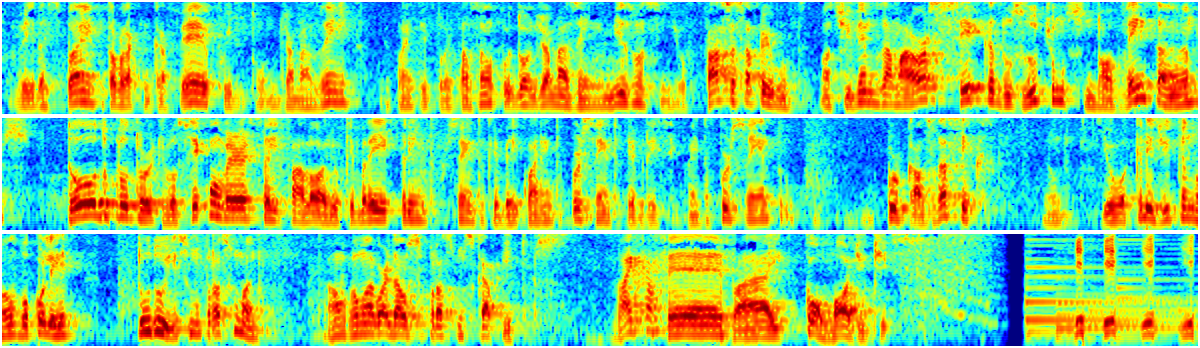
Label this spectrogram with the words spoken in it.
veio da Espanha para trabalhar com café, fui dono de armazém, meu pai teve torrefação, fui dono de armazém. Mesmo assim, eu faço essa pergunta. Nós tivemos a maior seca dos últimos 90 anos. Todo produtor que você conversa, ele fala: olha, eu quebrei 30%, eu quebrei 40%, eu quebrei 50% por causa da seca. Eu, eu acredito que eu não vou colher tudo isso no próximo ano. Então vamos aguardar os próximos capítulos. Vai café, vai commodities.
